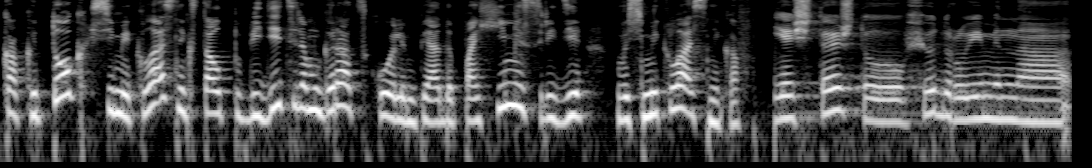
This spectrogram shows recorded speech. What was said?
Как итог, семиклассник стал победителем городской олимпиады по химии среди восьмиклассников. Я считаю, считаю, что Федору именно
